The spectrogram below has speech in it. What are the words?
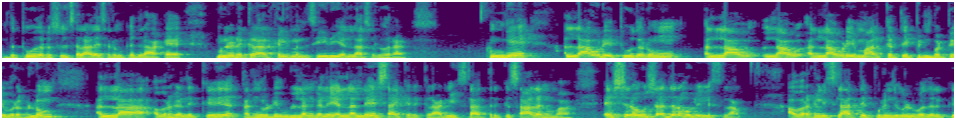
இந்த தூதர் சுல்சலாலேசனுக்கு எதிராக முன்னெடுக்கிறார்கள் என்ற அந்த செய்தி எல்லாம் சொல்கிறான் இங்கே அல்லாவுடைய தூதரும் அல்லாஹ் அல்லாஹ் அல்லாவுடைய மார்க்கத்தை பின்பற்றியவர்களும் அல்லாஹ் அவர்களுக்கு தங்களுடைய உள்ளங்களை எல்லாம் லேசாக்கி இருக்கிறான் இஸ்லாத்திற்கு சாதகமாக. எஷ்ரவு சதரகுல் இஸ்லாம். அவர்கள் இஸ்லாத்தை புரிந்து கொள்வதற்கு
